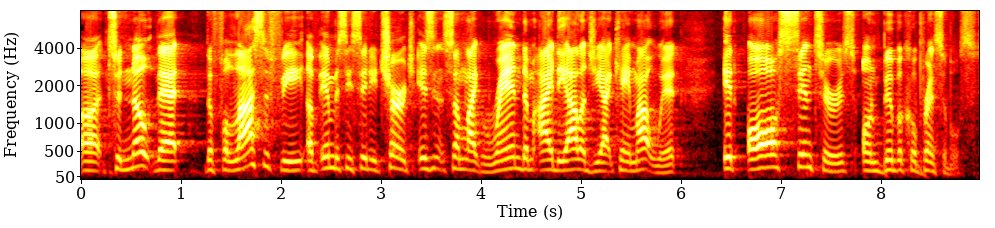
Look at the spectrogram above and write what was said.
uh, to note that the philosophy of Embassy City Church isn't some like random ideology I came out with. It all centers on biblical principles.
